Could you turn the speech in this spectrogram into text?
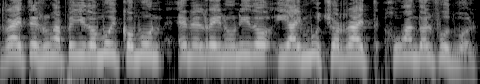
Wright es un apellido muy común en el Reino Unido y hay muchos Wright jugando al fútbol.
